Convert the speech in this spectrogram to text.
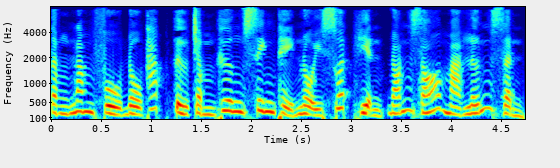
Tầng 5 phù đồ tháp từ trầm thương sinh thể nổi xuất hiện đón gió mà lớn dần.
